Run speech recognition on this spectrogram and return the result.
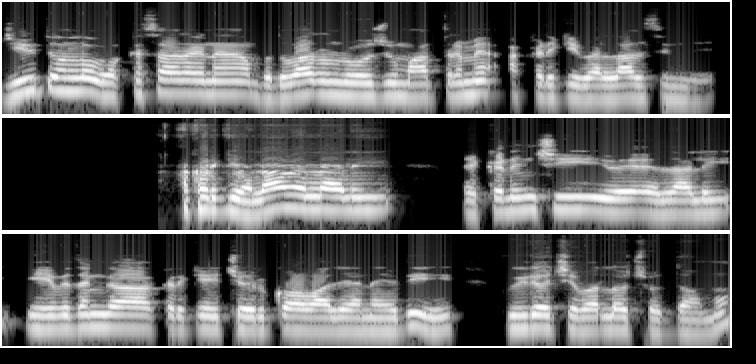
జీవితంలో ఒక్కసారైనా బుధవారం రోజు మాత్రమే అక్కడికి వెళ్ళాల్సిందే. అక్కడికి ఎలా వెళ్ళాలి? ఎక్కడి నుంచి వెళ్ళాలి? ఏ విధంగా అక్కడికి చేరుకోవాలి అనేది వీడియో చివరిలో చూద్దాము.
